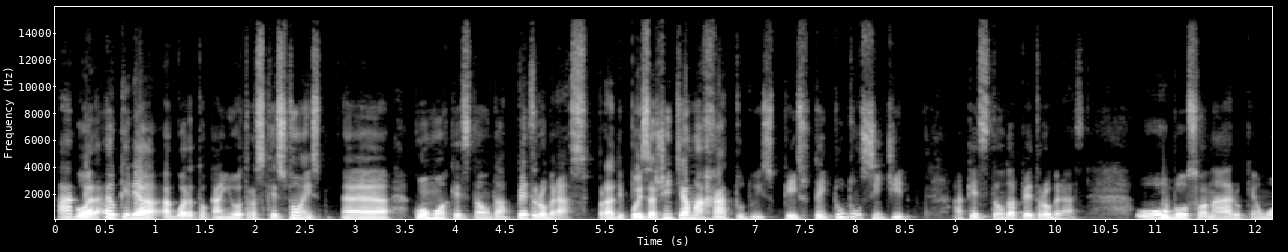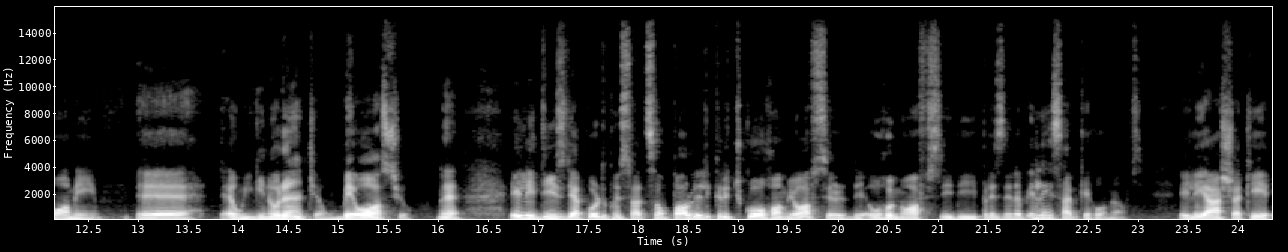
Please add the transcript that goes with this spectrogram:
Agora, eu queria agora tocar em outras questões, é, como a questão da Petrobras, para depois a gente amarrar tudo isso, porque isso tem tudo um sentido. A questão da Petrobras. O Bolsonaro, que é um homem, é, é um ignorante, é um beócio, né? Ele diz, de acordo com o Estado de São Paulo, ele criticou o home office, o home office de presidente. Ele nem sabe o que é home office. Ele acha que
